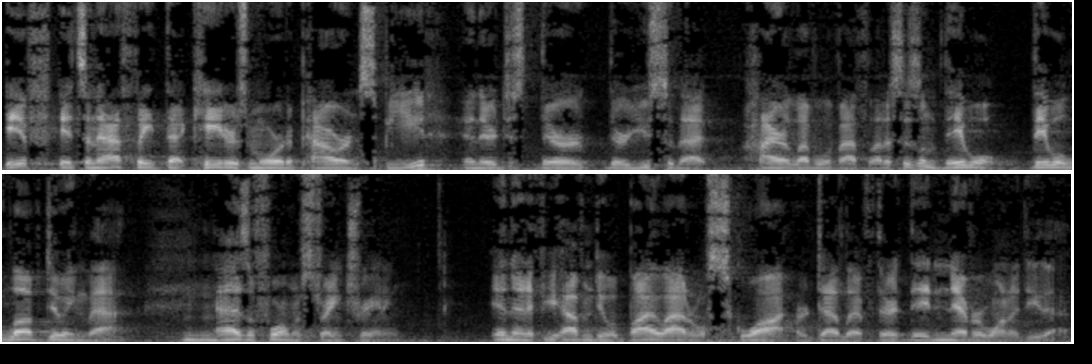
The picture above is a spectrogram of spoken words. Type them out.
If it's an athlete that caters more to power and speed, and they're just they're they're used to that higher level of athleticism, they will they will love doing that mm-hmm. as a form of strength training. And then if you have them do a bilateral squat or deadlift, they never want to do that.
